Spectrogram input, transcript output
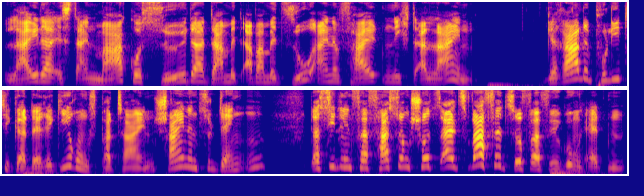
Leider ist ein Markus Söder damit aber mit so einem Verhalten nicht allein. Gerade Politiker der Regierungsparteien scheinen zu denken, dass sie den Verfassungsschutz als Waffe zur Verfügung hätten,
